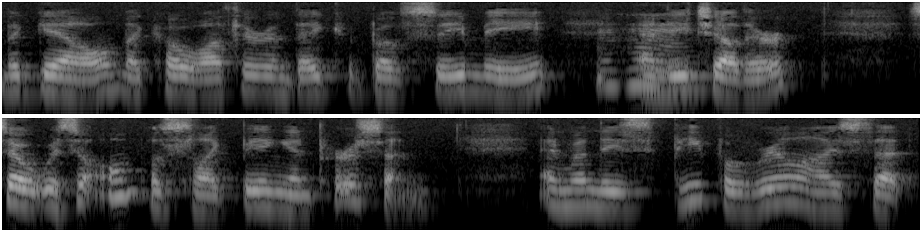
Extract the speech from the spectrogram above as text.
Miguel, my co-author, and they could both see me Mm-hmm. and each other. So it was almost like being in person. And when these people realized that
